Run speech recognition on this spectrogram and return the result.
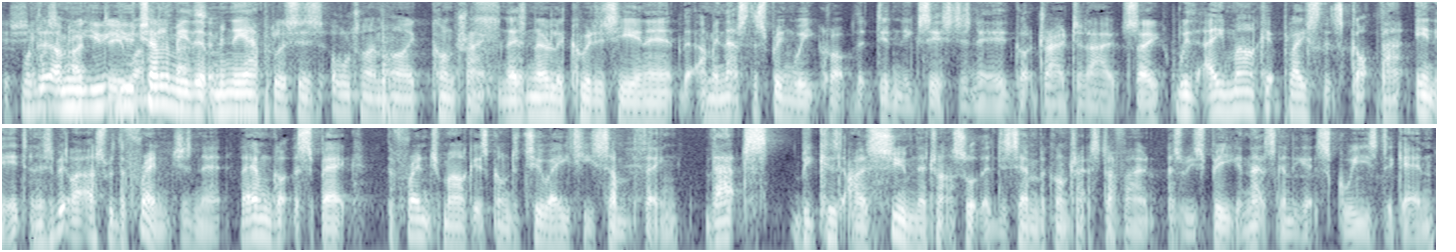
issues. Well, I mean, you, you're telling me that it. Minneapolis' all-time high contract. There's no liquidity in it. I mean, that's the spring wheat crop that didn't exist, isn't it? It got droughted out. So with a marketplace that's got that in it, and it's a bit like us with the French, isn't it? They haven't got the spec. The French market's gone to 280 something. That's because I assume they're trying to sort their December contract stuff out as we speak, and that's going to get squeezed again.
